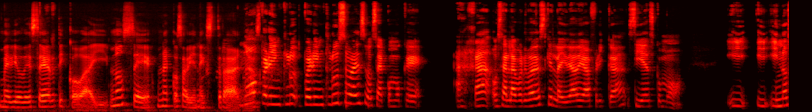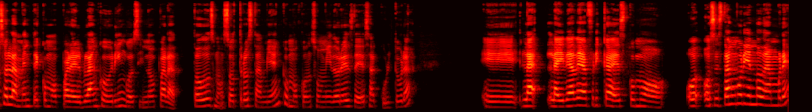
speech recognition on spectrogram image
medio desértico ahí, no sé, una cosa bien extraña. No, pero, pero incluso eso, o sea, como que, ajá, o sea, la verdad es que la idea de África sí es como, y, y, y no solamente como para el blanco gringo, sino para todos nosotros también como consumidores de esa cultura. Eh, la, la, idea de África es como, o, o, se están muriendo de hambre,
